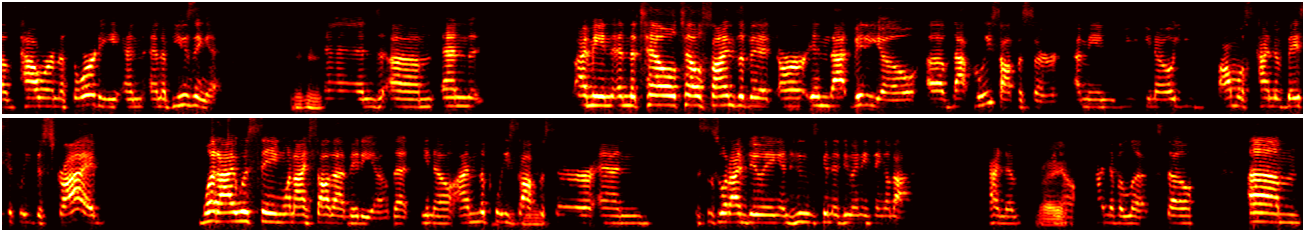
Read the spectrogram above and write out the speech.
of power and authority and, and abusing it mm-hmm. and um, and I mean, and the telltale signs of it are in that video of that police officer. I mean, you you know, you almost kind of basically described what I was seeing when I saw that video. That you know, I'm the police mm-hmm. officer, and this is what I'm doing, and who's going to do anything about it? Kind of, right. you know, kind of a look. So, um,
